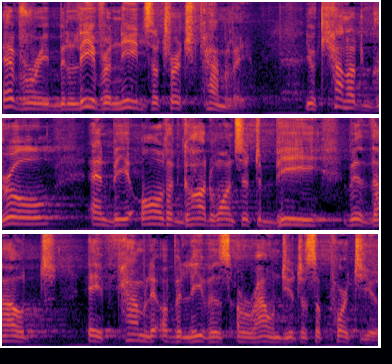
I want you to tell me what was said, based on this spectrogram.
Every believer needs a church family. You cannot grow and be all that God wants you to be without a family of believers around you to support you,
